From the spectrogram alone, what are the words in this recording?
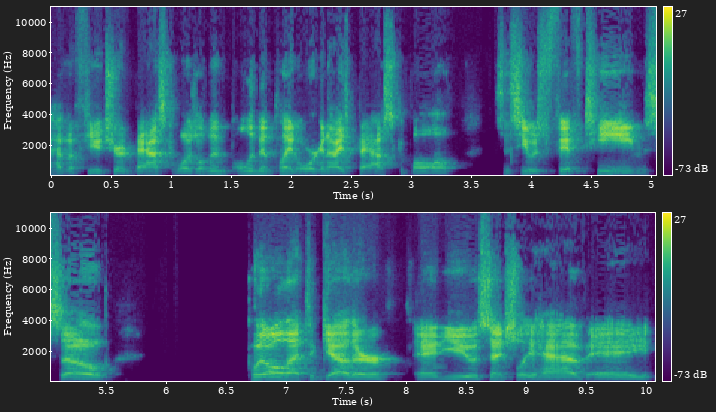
have a future in basketball. He's only been, only been playing organized basketball since he was 15. So put all that together, and you essentially have a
